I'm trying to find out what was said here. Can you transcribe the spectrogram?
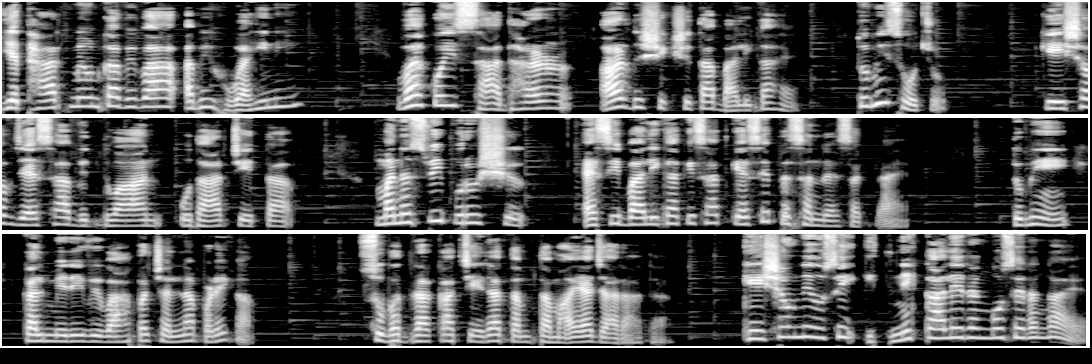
यथार्थ में उनका विवाह अभी हुआ ही नहीं। वह कोई साधारण अर्ध शिक्षिता बालिका है। तुम ही सोचो। केशव जैसा विद्वान, उदार चेता, मनस्वी पुरुष ऐसी बालिका के साथ कैसे प्रसन्न रह सकता है? तुम्हें कल मेरे विवाह पर चलना पड़ेगा। सुभद्रा का चेहरा तमतमाया जा रहा था। केशव ने उसे इतने काले रंगों से रंगा है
